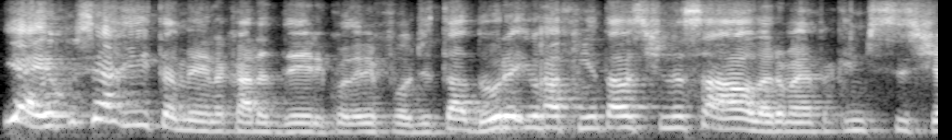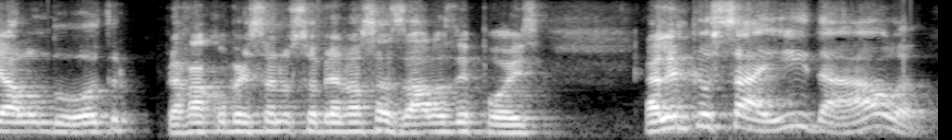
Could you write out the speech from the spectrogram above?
E aí eu comecei a rir também na cara dele quando ele falou ditadura, e o Rafinha tava assistindo essa aula, era uma época que a gente assistia aula um do outro, pra ficar conversando sobre as nossas aulas depois. Eu lembro que eu saí da aula,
